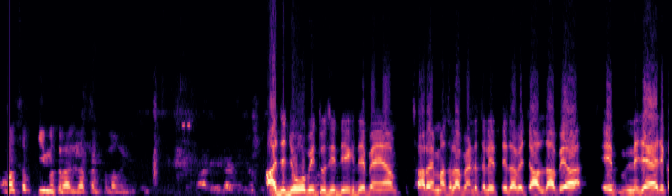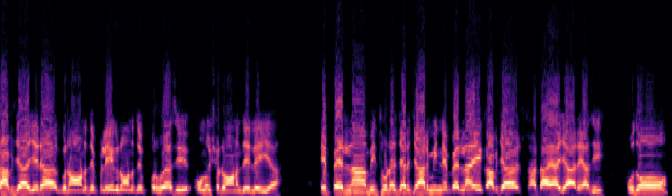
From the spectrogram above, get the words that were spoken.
ਹਾਂ ਸਭ ਕੀ ਮਸਲਾ ਜਿਹੜਾ ਪਿੰਡ ਪਹਿਲਾਂ ਅੱਜ ਜੋ ਵੀ ਤੁਸੀਂ ਦੇਖਦੇ ਪਏ ਆ ਸਾਰਾ ਇਹ ਮਸਲਾ ਪਿੰਡ ਧਲੇਤੇ ਦਾ ਵਿੱਚ ਚੱਲਦਾ ਪਿਆ। ਇਹ ਨਜਾਇਜ਼ ਕਬਜ਼ਾ ਜਿਹੜਾ ਗਰਾਊਂਡ ਦੇ ਪਲੇਗਰਾਉਂਡ ਦੇ ਉੱਪਰ ਹੋਇਆ ਸੀ ਉਹਨੂੰ ਛਡਾਉਣ ਦੇ ਲਈ ਆ। ਇਹ ਪਹਿਲਾਂ ਵੀ ਥੋੜਾ ਚਿਰ 4 ਮਹੀਨੇ ਪਹਿਲਾਂ ਇਹ ਕਬਜ਼ਾ ਹਟਾਇਆ ਜਾ ਰਿਹਾ ਸੀ। ਉਦੋਂ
